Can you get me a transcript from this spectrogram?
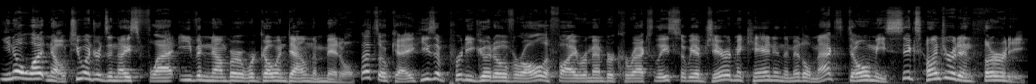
you know what? No, 200's a nice flat, even number. We're going down the middle. That's okay. He's a pretty good overall, if I remember correctly. So we have Jared McCann in the middle. Max Domi, 630.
